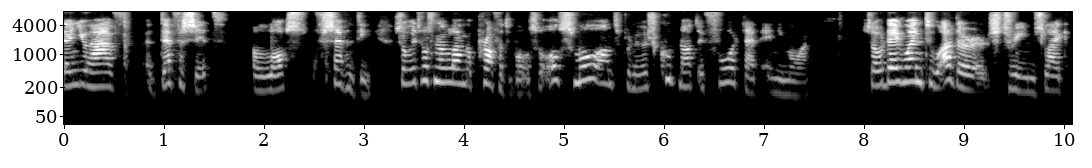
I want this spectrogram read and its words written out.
then you have a deficit, a loss of 70. So it was no longer profitable. So all small entrepreneurs could not afford that anymore. So they went to other streams like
